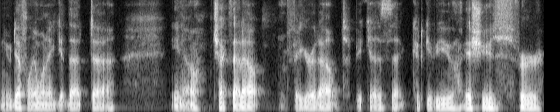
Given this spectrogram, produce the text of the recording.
You definitely want to get that, uh, you know, check that out, figure it out, because that could give you issues for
